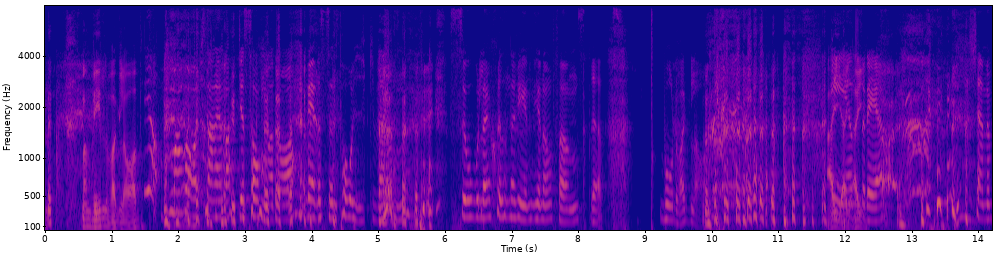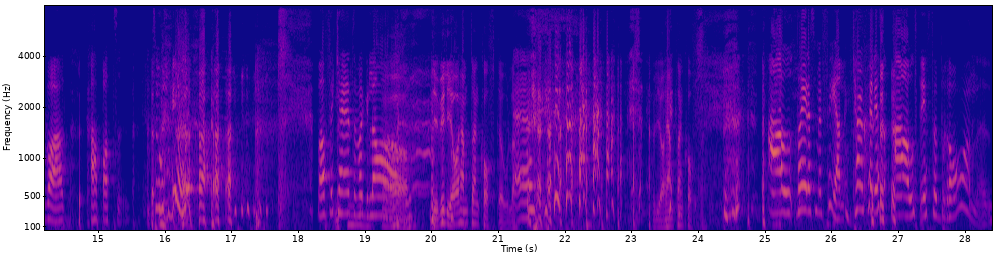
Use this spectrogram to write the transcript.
Man vill vara glad. Ja, man vaknar en vacker sommardag bredvid sin pojkvän. Solen skiner in genom fönstret. Borde vara glad. Aj, aj, är inte aj. det. Känner bara apati. Tomhet. Varför kan jag inte vara glad? Ja. Nu vill jag hämta en kofta, Ola. Eh, Vill jag hämta en kofta? All, vad är det som är fel? Kanske är det att allt är för bra nu.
